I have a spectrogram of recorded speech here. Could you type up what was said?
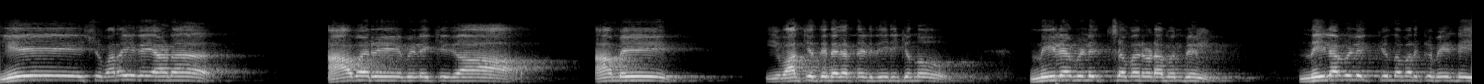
യേശു പറയുകയാണ് അവരെ വിളിക്കുക. ആമേൻ. ഈ വാക്യത്തിന്റെ അകത്ത് എഴുതിയിരിക്കുന്നു നിലവിളിച്ചവരുടെ മുൻപിൽ നിലവിളിക്കുന്നവർക്ക് വേണ്ടി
